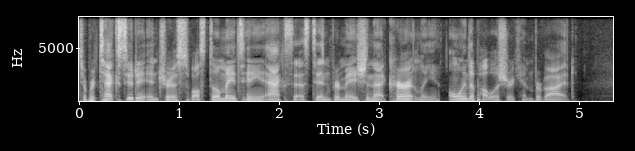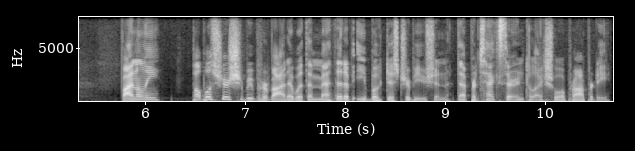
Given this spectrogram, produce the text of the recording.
to protect student interests while still maintaining access to information that currently only the publisher can provide. Finally, publishers should be provided with a method of ebook distribution that protects their intellectual property.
